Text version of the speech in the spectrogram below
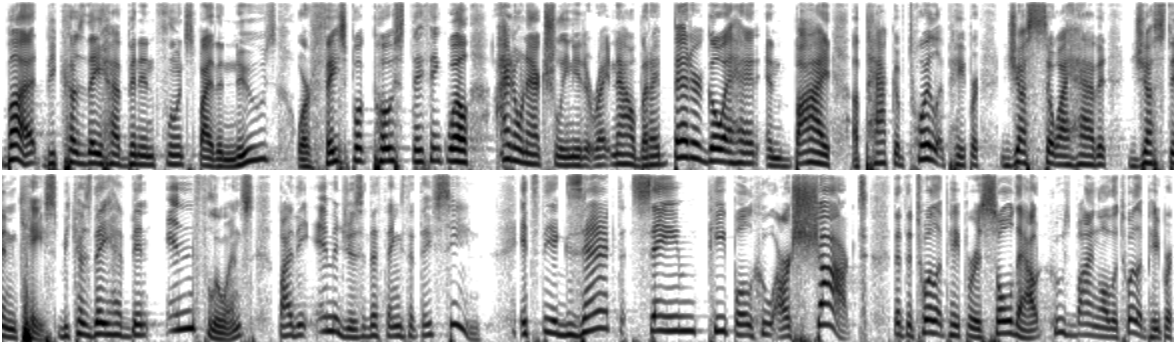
but because they have been influenced by the news or Facebook posts, they think, well, I don't actually need it right now, but I better go ahead and buy a pack of toilet paper just so I have it just in case, because they have been influenced by the images and the things that they've seen. It's the exact same people who are shocked that the toilet paper is sold out, who's buying all the toilet paper,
